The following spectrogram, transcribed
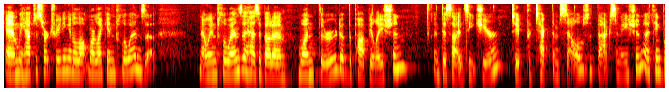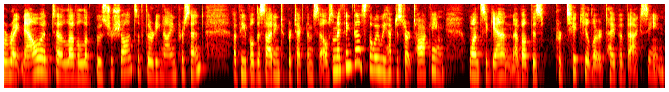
and we have to start treating it a lot more like influenza. Now, influenza has about a one third of the population decides each year to protect themselves with vaccination. I think we're right now at a level of booster shots of 39% of people deciding to protect themselves. And I think that's the way we have to start talking once again about this particular type of vaccine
